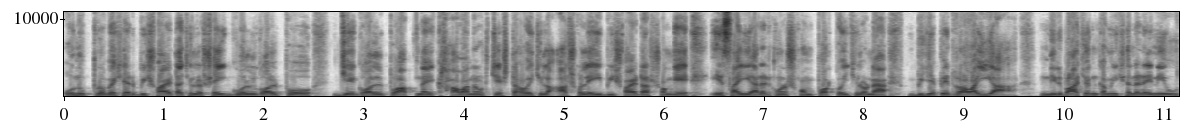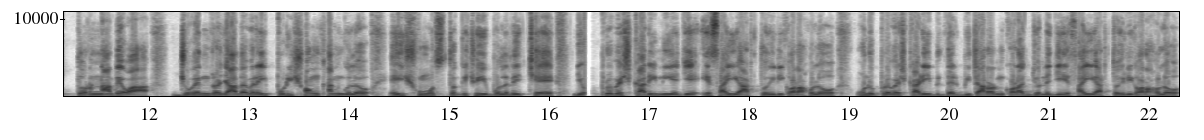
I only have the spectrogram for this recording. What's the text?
অনুপ্রবেশের বিষয়টা ছিল সেই গোল গল্প, যে গল্প আপনাকে খাওয়ানোর চেষ্টা হয়েছিল, আসলে এই বিষয়টার সঙ্গে এসআইআরের কোনো সম্পর্কই ছিল না। বিজেপির রওয়াইয়া, নির্বাচন কমিশনের এ নিয়ে উত্তর না দেওয়া, যোগেন্দ্র যাদবের এই পরিসংখ্যানগুলো এই সমস্ত কিছুই বলে দিচ্ছে যে অনুপ্রবেশকারী নিয়ে যে এসআইআর তৈরি করা হলো, অনুপ্রবেশকারীদের বিতরণ করার জন্য যে এসআইআর তৈরি করা হলো,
